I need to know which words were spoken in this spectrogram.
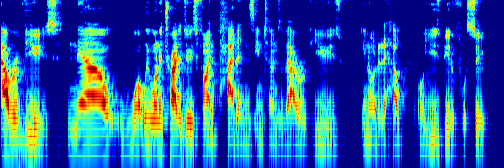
our reviews. Now, what we wanna try to do is find patterns in terms of our reviews in order to help or use Beautiful Soup.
